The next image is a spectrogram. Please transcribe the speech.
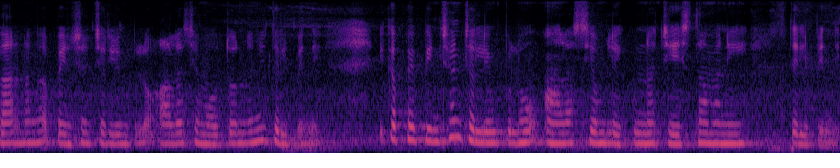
కారణంగా పెన్షన్ చెల్లింపులో ఆలస్యం అవుతోందని తెలిపింది. ఇకపై పెన్షన్ చెల్లింపులో ఆలస్యం లేకుండా చేస్తామని తెలిపింది.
